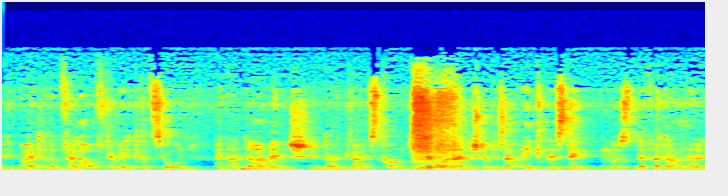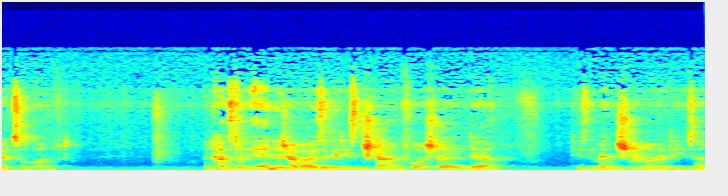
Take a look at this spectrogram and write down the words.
Wenn im weiteren Verlauf der Meditation ein anderer Mensch in deinen Geist kommt, oder du an ein bestimmtes Ereignis denken musst in der Vergangenheit oder der Zukunft, dann kannst du in ähnlicher Weise dir diesen Stern vorstellen, der diesen Menschen oder diese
